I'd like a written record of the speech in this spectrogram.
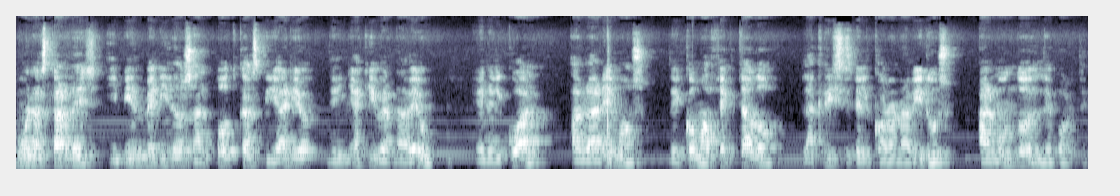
Buenas tardes y bienvenidos al podcast diario de Iñaki Bernabeu, en el cual hablaremos de cómo ha afectado la crisis del coronavirus al mundo del deporte.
